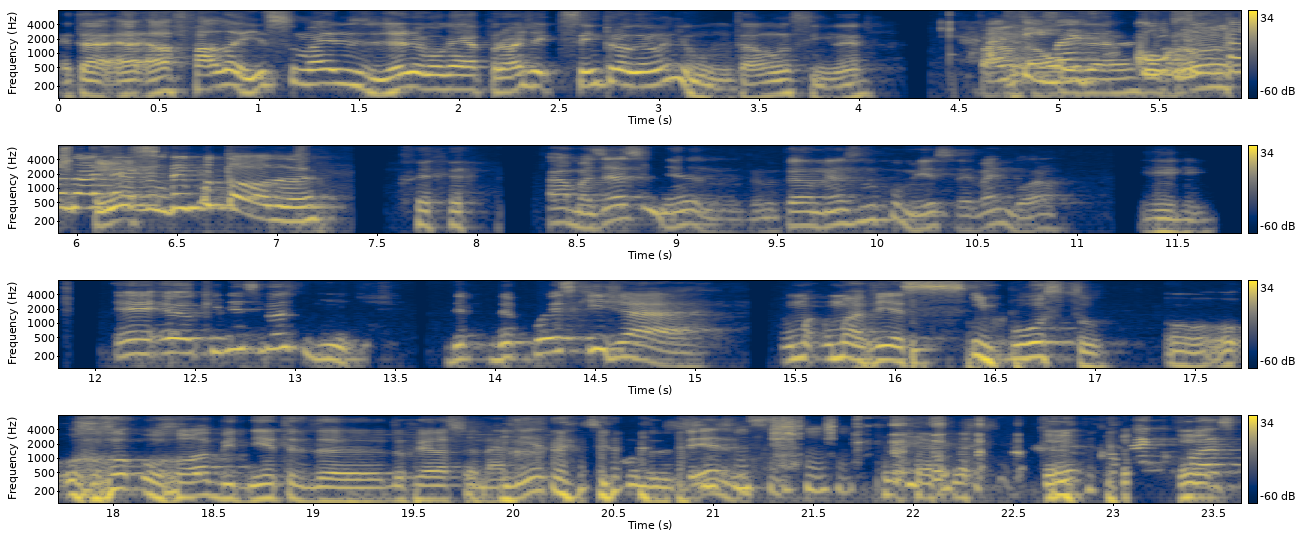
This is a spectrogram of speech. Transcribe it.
Então, ela fala isso, mas já jogou Gaia Project sem problema nenhum. Então, assim, né? Assim, não, mas é. consultando as Bruno, regras o tempo todo. Ah, mas é assim mesmo, pelo, pelo menos no começo, aí vai embora. Uhum. É, eu queria saber o seguinte: de- depois que já, uma, uma vez imposto o, o, o hobby dentro do, do relacionamento, segundo os velhos, como é que faz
